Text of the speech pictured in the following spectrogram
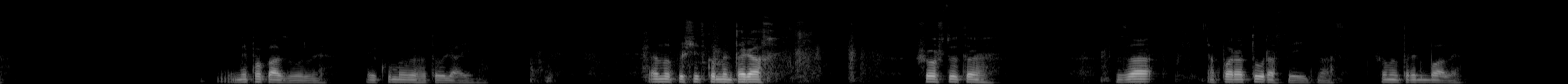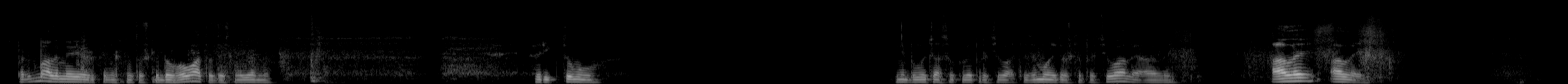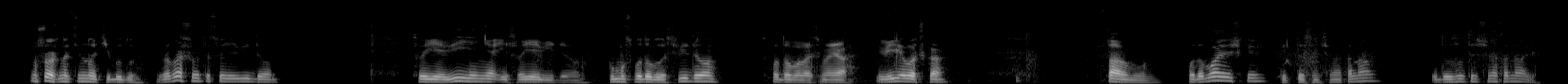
не показували, яку ми виготовляємо. А ну пишіть в коментарях, що ж тут за апаратура стоїть у нас, що ми придбали. Придбали ми її, звісно, трошки довговато, десь, мабуть, рік тому. Не було часу, коли працювати. Зимою трошки працювали, але. Але, але. Ну що ж, на цій ноті буду завершувати своє відео. Своє віяння і своє відео. Кому сподобалось відео, сподобалась моя віялочка. Ставимо вподобаєчки, підписуємося на канал і до зустрічі на каналі.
